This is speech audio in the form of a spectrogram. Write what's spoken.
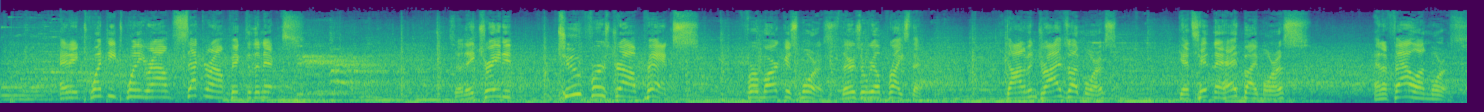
and a 2020 round second round pick to the Knicks. So they traded two first round picks for Marcus Morris. There's a real price there. Donovan drives on Morris, gets hit in the head by Morris, and a foul on Morris.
